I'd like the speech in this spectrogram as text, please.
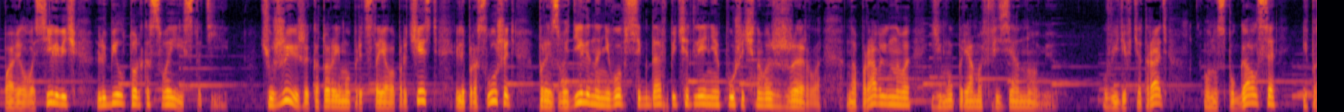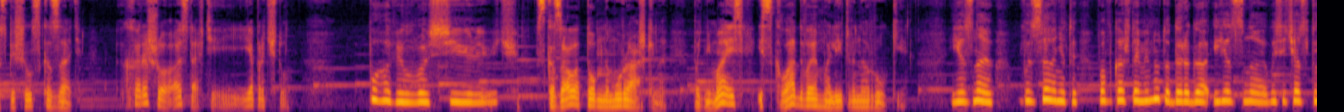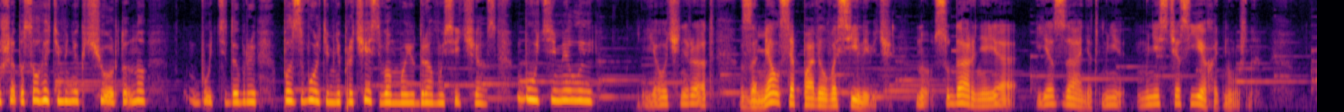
Павел Васильевич любил только свои статьи. Чужие же, которые ему предстояло прочесть или прослушать, производили на него всегда впечатление пушечного жерла, направленного ему прямо в физиономию. Увидев тетрадь, он испугался и поспешил сказать «Хорошо, оставьте, я прочту». «Павел Васильевич», — сказала томно Мурашкина, поднимаясь и складывая молитвенно руки. «Я знаю, вы заняты, вам каждая минута дорога, и я знаю, вы сейчас в душе посылаете меня к черту, но будьте добры, позвольте мне прочесть вам мою драму сейчас. Будьте милы». «Я очень рад», — замялся Павел Васильевич. «Но, сударыня, я... я занят, мне... мне сейчас ехать нужно».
